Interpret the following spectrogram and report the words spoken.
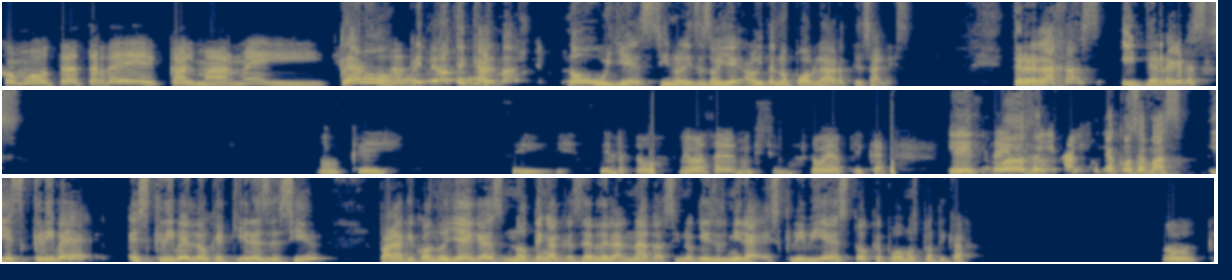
como tratar de calmarme y Claro, o sea, primero te calmas, no huyes, sino dices, oye, ahorita no puedo hablar, te sales. Te relajas y te regresas. ok, sí, sí, lo- me va a salir muchísimo, lo voy a aplicar. Y te Este, puedo hacer una cosa más, y escribe, escribe lo que quieres decir para que cuando llegues no tenga que ser de la nada, sino que dices, mira, escribí esto que podemos platicar. Ok.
